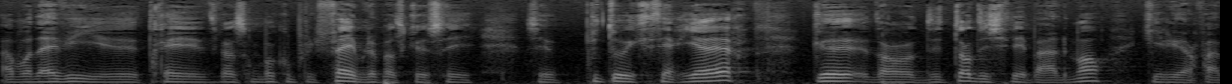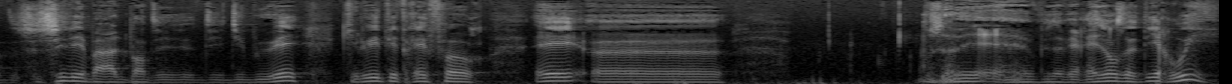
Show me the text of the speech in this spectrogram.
à mon avis, euh, très, de façon beaucoup plus faible, parce que c'est plutôt extérieur, que dans le temps du cinéma allemand, qui lui, enfin, ce cinéma allemand du, du, muet, qui lui était très fort. Et euh, vous avez, vous avez raison de dire oui,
